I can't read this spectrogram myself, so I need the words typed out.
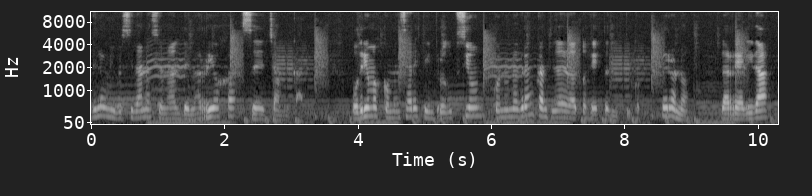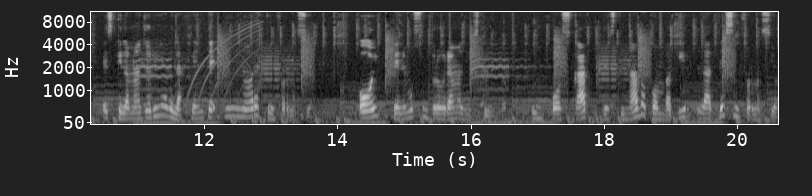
de la Universidad Nacional de La Rioja, sede Chamucal. Podríamos comenzar esta introducción con una gran cantidad de datos estadísticos, pero no, la realidad es que la mayoría de la gente ignora esta información. Hoy tenemos un programa distinto, un podcast destinado a combatir la desinformación,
